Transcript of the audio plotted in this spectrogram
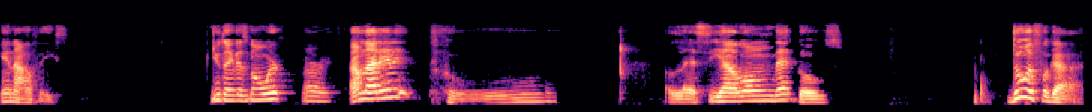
in our face. You think that's gonna work? All right. I'm not in it. Oh. Let's see how long that goes. Do it for God.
